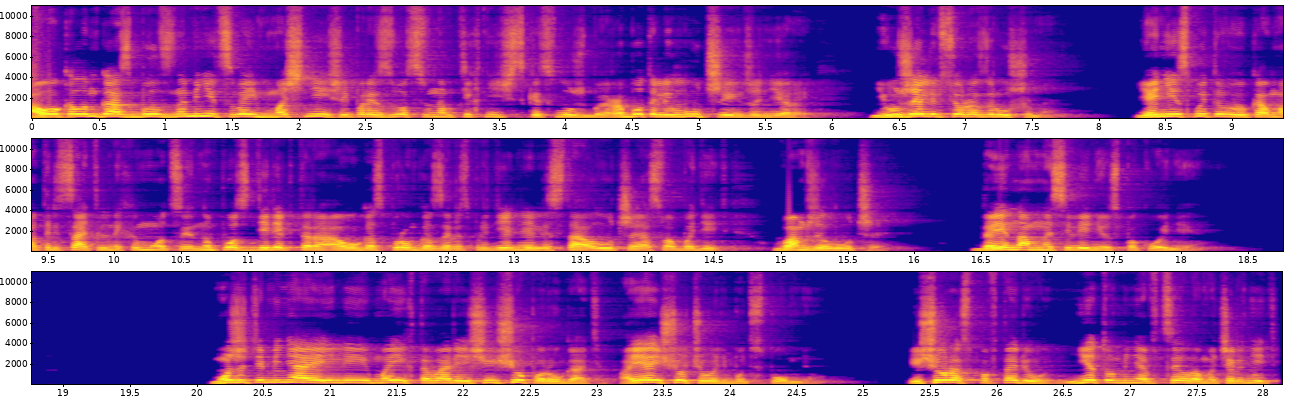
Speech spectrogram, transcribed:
АО «Колымгаз» был знаменит своей мощнейшей производственно-технической службой. Работали лучшие инженеры. Неужели все разрушено? Я не испытываю к вам отрицательных эмоций, но пост директора АО «Газпром» газораспределения листа лучше освободить. Вам же лучше. Да и нам, населению, спокойнее. Можете меня или моих товарищей еще поругать, а я еще чего-нибудь вспомню. Еще раз повторю, нет у меня в целом очернить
